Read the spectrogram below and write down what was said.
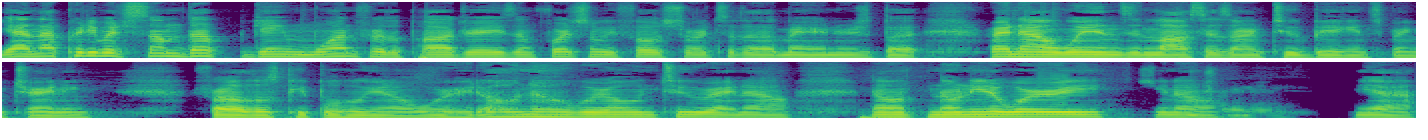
yeah, and that pretty much summed up game one for the Padres. Unfortunately, we fell short to the Mariners, but right now wins and losses aren't too big in spring training. For all those people who you know worried, oh no, we're 0 2 right now. No, no need to worry. You know, yeah,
